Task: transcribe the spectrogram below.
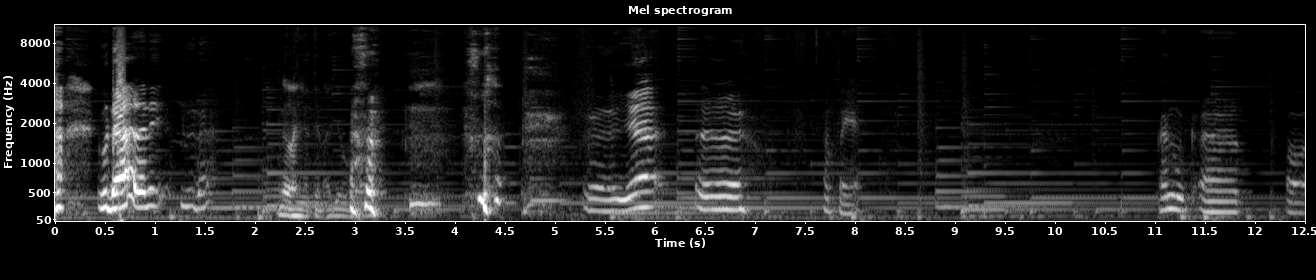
Udah tadi. Udah. Nggak lanjutin aja Bu. Eh, ya eh, apa ya? Kan eh, oh,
